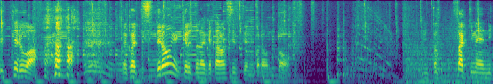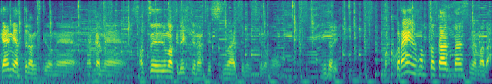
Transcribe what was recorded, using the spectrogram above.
知ってるわ。こうやって知ってる音楽来るとなんか楽しいっすよね、これほんと。うんと、さっきね、2回目やってたんですけどね、なんかね、撮影うまくできてなくてちょっと悩ってるんですけども。緑。まあ、ここら辺ほんと簡単っすね、まだ。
